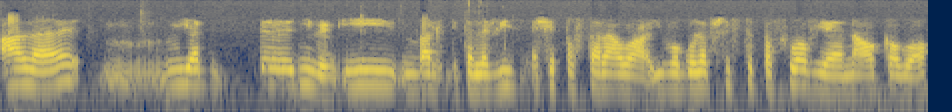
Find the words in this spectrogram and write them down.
Ale mm, jak e, nie wiem, i telewizja się postarała i w ogóle wszyscy posłowie naokoło,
